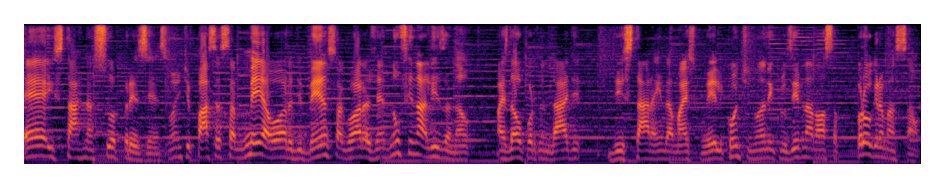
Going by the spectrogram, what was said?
é estar na sua presença. A gente passa essa meia hora de bênção, agora a gente não finaliza não, mas dá oportunidade de estar ainda mais com Ele, continuando inclusive na nossa programação.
